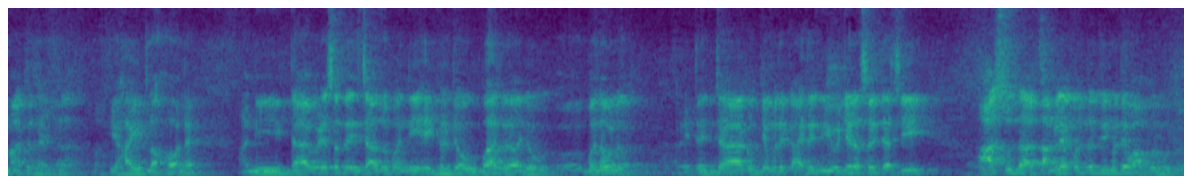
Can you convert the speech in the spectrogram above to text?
मागच्या साईडला बाकी हा इथला हॉल आहे. आणि त्यावेळेस त्यांच्या आजोबांनी हे घर जेव्हा उभारलं जेव्हा बनवलं आणि त्यांच्या डोक्यामध्ये काय ते नियोजन असेल ज्याची आज सुद्धा चांगल्या पद्धतीमध्ये वापर होतो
